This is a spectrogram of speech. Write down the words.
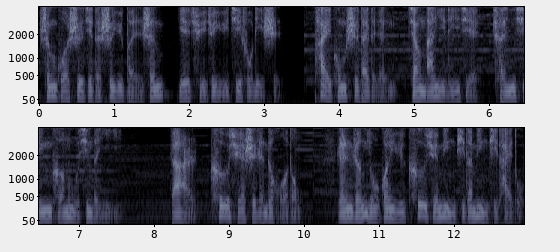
生活世界的视域本身也取决于技术历史。太空时代的人将难以理解晨星和木星的意义。然而，科学是人的活动，人仍有关于科学命题的命题态度。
